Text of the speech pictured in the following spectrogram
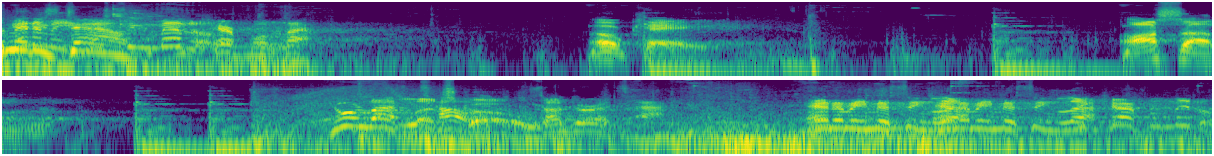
Ultimate Enemy is down. missing careful left. Okay. Awesome. Your left Let's tower go. is under attack. Enemy missing left. Enemy missing left. Be careful middle.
